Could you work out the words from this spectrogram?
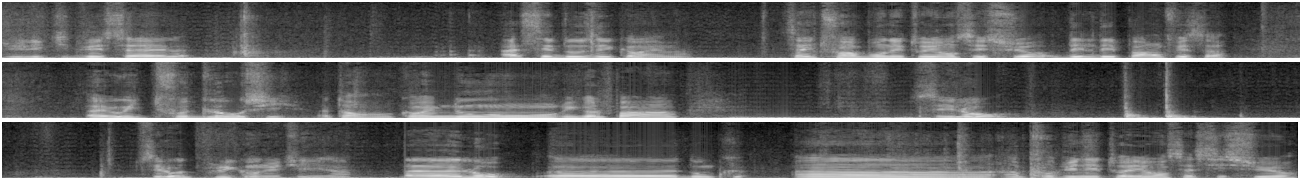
du liquide vaisselle, assez dosé quand même. Ça, il te faut un bon nettoyant, c'est sûr. Dès le départ, on fait ça. Euh, oui, il te faut de l'eau aussi. Attends, quand même, nous, on rigole pas. hein. C'est l'eau. C'est l'eau de pluie qu'on utilise. hein. Euh, l'eau. Euh, donc, un, un produit nettoyant, ça c'est sûr.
